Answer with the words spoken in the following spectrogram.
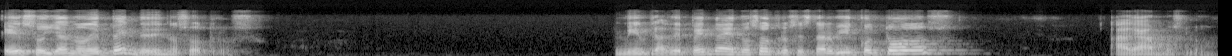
eso ya no depende de nosotros. Mientras dependa de nosotros estar bien con todos, hagámoslo.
